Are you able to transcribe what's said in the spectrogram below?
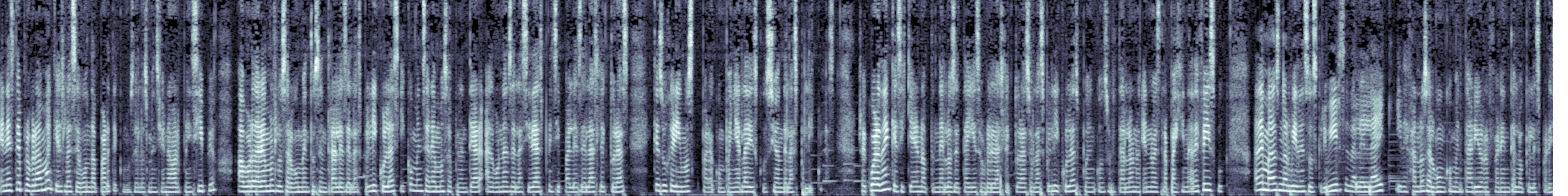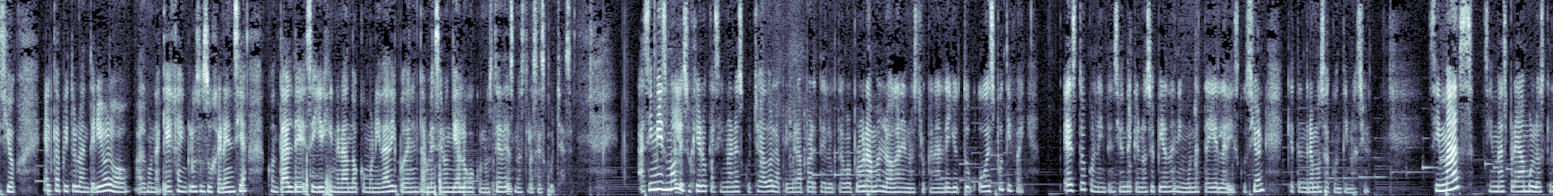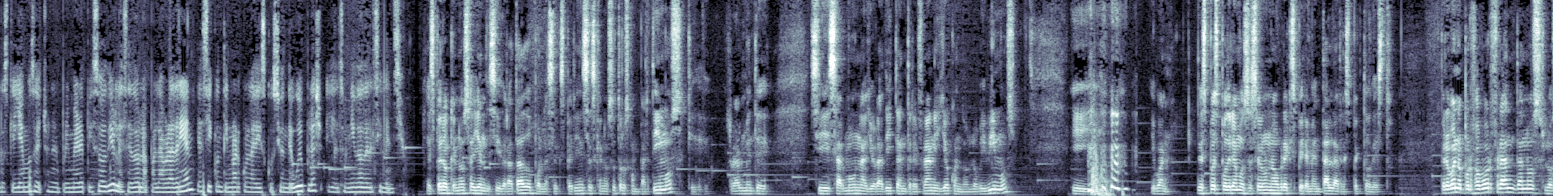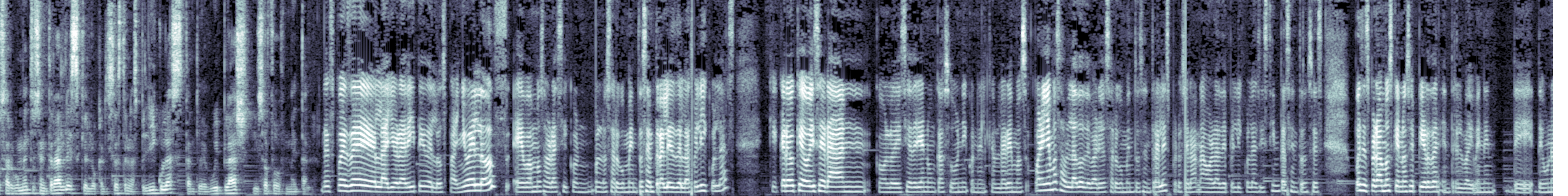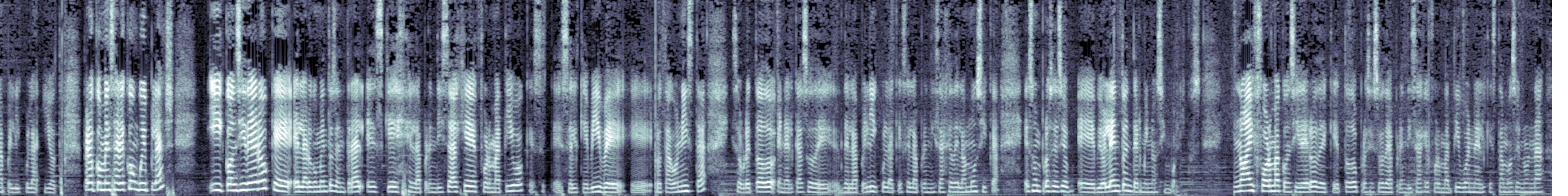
En este programa, que es la segunda parte, como se los mencionaba al principio, abordaremos los argumentos centrales de las películas y comenzaremos a plantear algunas de las ideas principales de las lecturas que sugerimos para acompañar la discusión de las películas. Recuerden que si quieren obtener los detalles sobre las lecturas o las películas, pueden consultarlo en nuestra página de Facebook. Además, no olviden suscribirse, darle like y dejarnos algún comentario referente a lo que les pareció el capítulo anterior o alguna queja, incluso sugerencia, con tal de seguir generando comunidad y poder establecer hacer un diálogo con ustedes, nuestros escuchas. Asimismo, les sugiero que si no han escuchado la primera parte del octavo programa, lo hagan en nuestro canal de YouTube o Spotify. Esto con la intención de que no se pierda ningún detalle de la discusión que tendremos a continuación. Sin más, sin más preámbulos que los que ya hemos hecho en el primer episodio, le cedo la palabra a Adrián y así continuar con la discusión de Whiplash y el sonido del silencio. Espero que no se hayan deshidratado por las experiencias que nosotros compartimos, que realmente sí se armó una lloradita entre Fran y yo cuando lo vivimos. Y, y bueno, después podríamos hacer una obra experimental al respecto de esto. Pero bueno, por favor, Fran, danos los argumentos centrales que localizaste en las películas, tanto de Whiplash y Soft of Metal. Después de la lloradita y de los pañuelos, eh, vamos ahora sí con, con, los argumentos centrales de las películas que creo que hoy serán, como lo decía Adrián, un caso único en el que hablaremos. Bueno, ya hemos hablado de varios argumentos centrales, pero serán ahora de películas distintas, entonces pues esperamos que no se pierdan entre el vaivén de, de una película y otra. Pero comenzaré con Whiplash y considero que el argumento central es que el aprendizaje formativo, que es, el que vive el eh, protagonista, y sobre todo en el caso de, la película, que es el aprendizaje de la música, es un proceso eh, violento en términos simbólicos. No hay forma, considero, de que todo proceso de aprendizaje formativo en el que estamos en una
